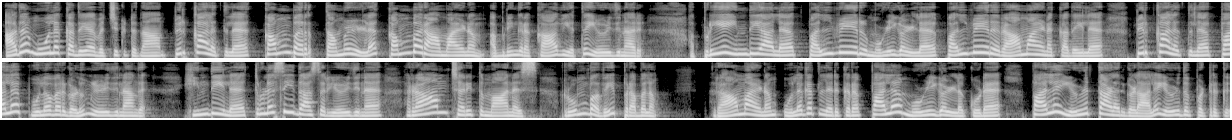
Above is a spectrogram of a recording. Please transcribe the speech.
அதை மூலக்கதையா வச்சுக்கிட்டு தான் பிற்காலத்துல கம்பர் தமிழ்ல கம்ப ராமாயணம் அப்படிங்கிற காவியத்தை எழுதினாரு. அப்படியே இந்தியால பல்வேறு மொழிகள்ல பல்வேறு ராமாயண கதையில பிற்காலத்துல பல புலவர்களும் எழுதினாங்க. ஹிந்தியில துளசிதாசர் எழுதின ராம் சரித் மானஸ் ரொம்பவே பிரபலம். ராமாயணம் உலகத்துல இருக்கிற பல மொழிகள்ல கூட பல எழுத்தாளர்களால எழுதப்பட்டிருக்கு.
